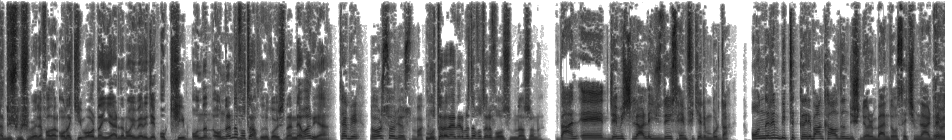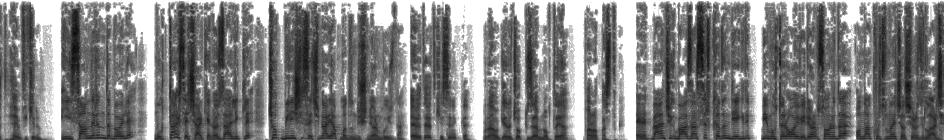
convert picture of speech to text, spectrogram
Ha, düşmüş böyle falan. Ona kim oradan yerden oy verecek? O kim? Onların, onların da fotoğraflarını koysunlar. Ne var ya? Tabii doğru söylüyorsun bak. Muhtar adaylarımız da fotoğrafı olsun bundan sonra. Ben e, Cem İşçilerle yüzde yüz hemfikirim burada. Onların bir tık gariban kaldığını düşünüyorum ben de o seçimlerde. Evet hemfikirim. İnsanların da böyle muhtar seçerken özellikle çok bilinçli seçimler yapmadığını düşünüyorum bu yüzden. Evet evet kesinlikle. Bravo gene çok güzel bir noktaya parmak bastık. Evet ben çünkü bazen sırf kadın diye gidip bir muhtara oy veriyorum sonra da ondan kurtulmaya çalışıyoruz yıllarca.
